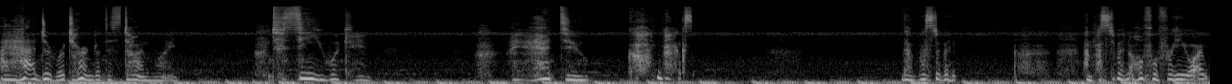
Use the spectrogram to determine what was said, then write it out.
I had to return to this timeline to see you again. I had to. God, Max. That must have been. That must have been awful for you. I'm.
